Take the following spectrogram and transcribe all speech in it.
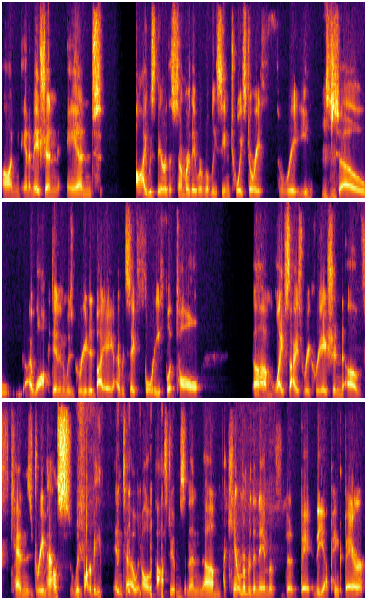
on animation. And I was there the summer they were releasing Toy Story 3 Mhm. so I walked in and was greeted by a I would say 40 foot tall um, life size recreation of Ken's dream house with Barbie in tow and all the costumes. And then um, I can't remember the name of the ba- the uh, pink bear,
